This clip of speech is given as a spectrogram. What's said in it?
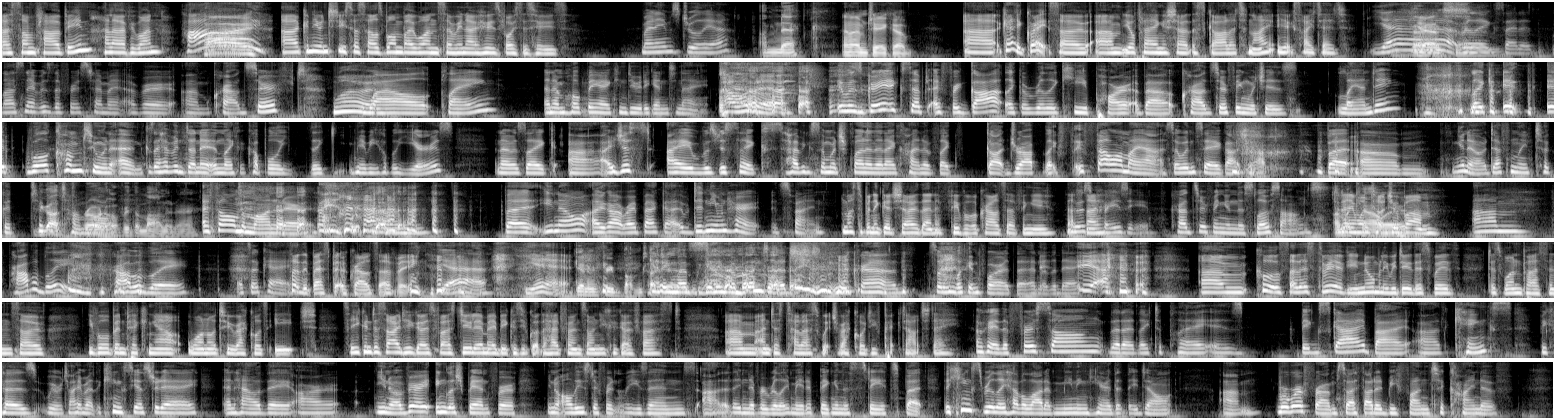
Uh, Sunflower Bean. Hello, everyone. Hi. Uh, can you introduce yourselves one by one so we know whose voice is whose? My name's Julia. I'm Nick. And I'm Jacob. Uh, okay, great. So um, you're playing a show at the Scala tonight. Are you excited? Yeah, Very yeah, really excited. Last night was the first time I ever um, crowd surfed Whoa. while playing, and I'm hoping I can do it again tonight. How was it? it was great, except I forgot like a really key part about crowd surfing, which is landing. like it, it will come to an end because I haven't done it in like a couple, like maybe a couple years. And I was like, uh, I just, I was just like having so much fun, and then I kind of like got dropped, like f- it fell on my ass. I wouldn't say I got dropped, but um, you know, definitely took a took You got a tumble. thrown over the monitor. I fell on the monitor. um, but you know, I got right back up. It didn't even hurt. It's fine. Must have been a good show then if people were crowd surfing you. That's it was nice. crazy. Crowd surfing in the slow songs. Did I'm a anyone touch your bum? Um, probably, probably. That's okay. It's like the best bit of crowd surfing. Yeah, yeah. Getting free bum touches. getting my getting my bum touched in the crowd. That's what I'm looking for at the end of the day. Yeah. um, cool. So there's three of you. Normally we do this with just one person. So you've all been picking out one or two records each. So you can decide who goes first. Julia, maybe because you've got the headphones on, you could go first. Um, and just tell us which record you've picked out today. Okay, the first song that I'd like to play is Big Sky by uh, the Kinks because we were talking about the Kinks yesterday and how they are, you know, a very English band for, you know, all these different reasons uh, that they never really made it big in the States. But the Kinks really have a lot of meaning here that they don't um, where we're from. So I thought it'd be fun to kind of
